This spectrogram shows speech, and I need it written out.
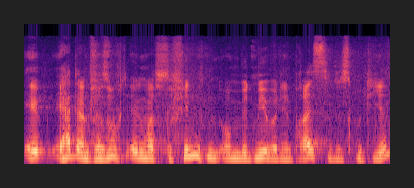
er, hat dann versucht, irgendwas zu finden, um mit mir über den Preis zu diskutieren.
